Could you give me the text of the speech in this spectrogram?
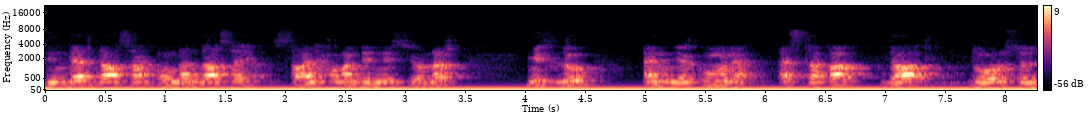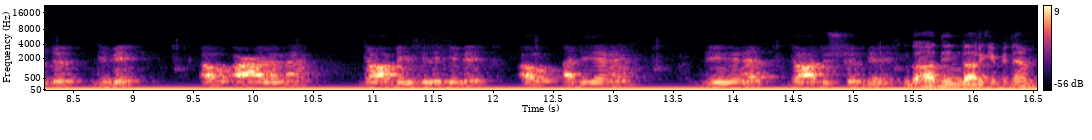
dinde daha ondan daha salih olan birini istiyorlar mislu en yekune estaka daha doğru sözlü gibi ev a'leme daha bilgili gibi ev ediyene dinine daha düşkün biri. Daha dindar gibi değil mi?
